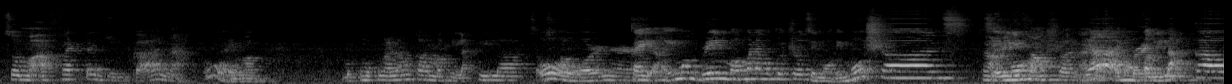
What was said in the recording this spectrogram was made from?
So, ma-affected yun ka na. Oo. Ay, mag mukmuk na lang ka, maghilak-hilak sa sa corner. Kay ang imong brain mo man ang control sa imong emotions, Can't sa imong function, ano, yeah, imong properly. paglakaw,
